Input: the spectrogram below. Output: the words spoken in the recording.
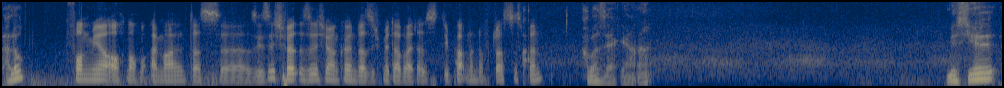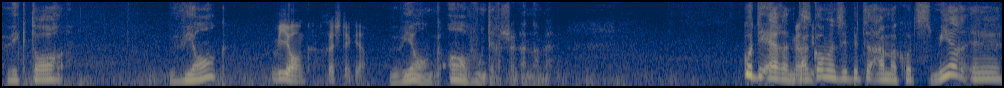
Hallo? Von mir auch noch einmal, dass äh, Sie sich versichern können, dass ich Mitarbeiter des Department of Justice bin. Aber sehr gerne. Monsieur Victor Viong? Viong, richtig, ja. Viong. Oh, wunderschöner Name. Gut, die Ehren, Merci dann kommen Sie bitte einmal kurz zu mir. Äh,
